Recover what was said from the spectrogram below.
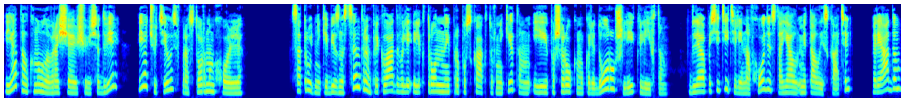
Я толкнула вращающуюся дверь и очутилась в просторном холле. Сотрудники бизнес-центра прикладывали электронные пропуска к турникетам и по широкому коридору шли к лифтам. Для посетителей на входе стоял металлоискатель, рядом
